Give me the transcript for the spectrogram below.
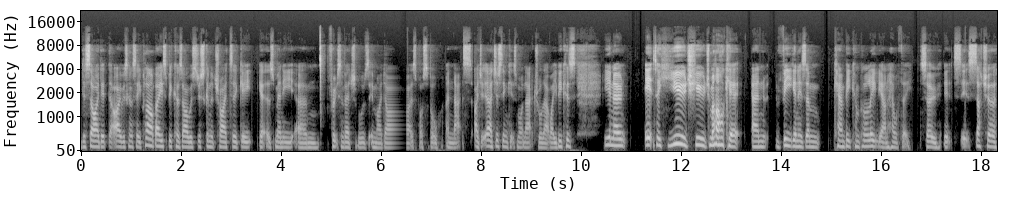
decided that I was going to say plant based because I was just going to try to get, get as many um, fruits and vegetables in my diet as possible, and that's I, I just think it's more natural that way because you know it's a huge, huge market, and veganism can be completely unhealthy. So it's it's such a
